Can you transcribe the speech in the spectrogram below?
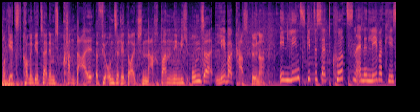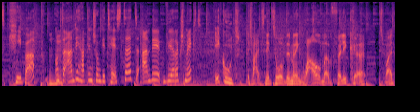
Und jetzt kommen wir zu einem Skandal für unsere deutschen Nachbarn, nämlich unser Leberkastdöner. In Linz gibt es seit kurzem einen Leberkäse-Kebab Mhm. und der Andi hat ihn schon getestet. Andi, wie hat er geschmeckt? Eh gut. Es war jetzt nicht so, dass man denkt, wow, völlig, äh, es war halt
